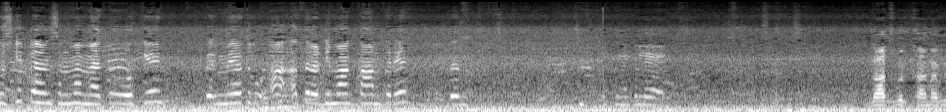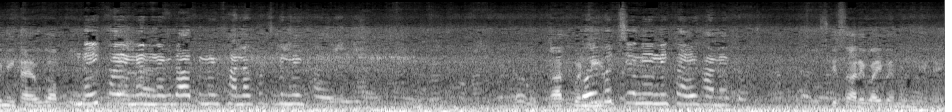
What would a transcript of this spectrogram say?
उसकी टेंशन में मैं तो ओके फिर मेरा तो आ- दिमाग काम करे फिर निकले रात भर खाना भी नहीं खाया होगा आप नहीं खाए मैंने रात में खाना कुछ भी नहीं खाए रात भर कोई बच्चे ने नहीं खाए खाने तो। उसके सारे भाई बहनों ने खाई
